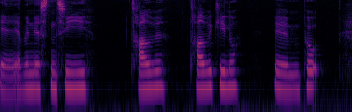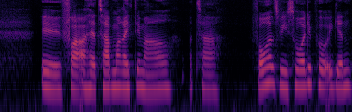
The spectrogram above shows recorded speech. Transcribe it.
ja, jeg vil næsten sige 30, 30 kilo øhm, på. Øh, fra at have tabt mig rigtig meget, og tager forholdsvis hurtigt på igen.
